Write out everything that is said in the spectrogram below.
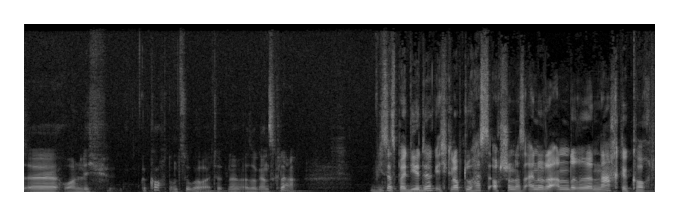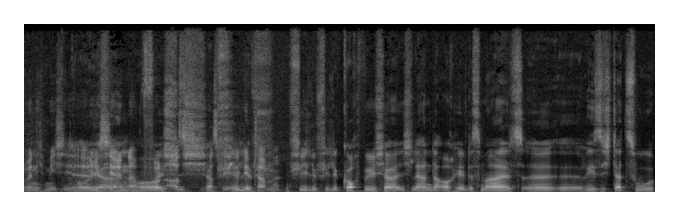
äh, ordentlich gekocht und zubereitet, ne? also ganz klar. Wie ist das bei dir, Dirk? Ich glaube, du hast auch schon das ein oder andere nachgekocht, wenn ich mich äh, oh, ja. erinnere, oh, von ich, aus, ich was wir viele, erlebt haben. Ne? Viele, viele Kochbücher. Ich lerne da auch jedes Mal äh, äh, riesig dazu.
